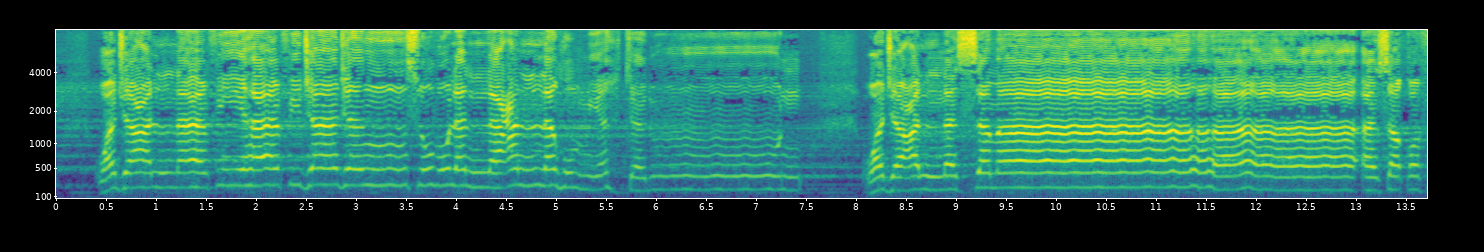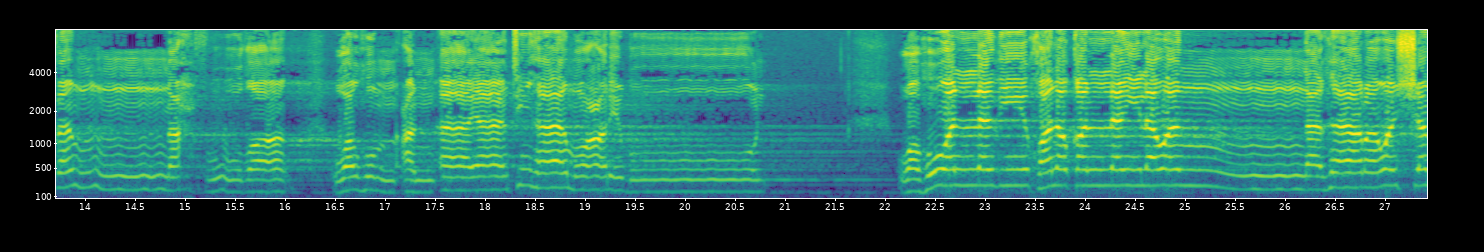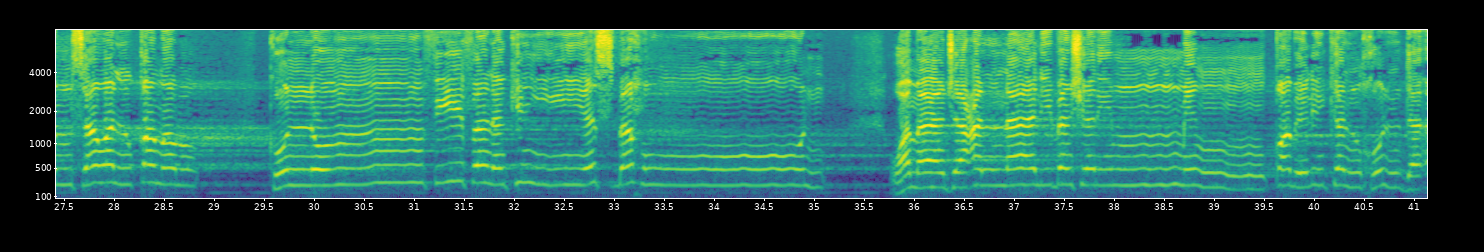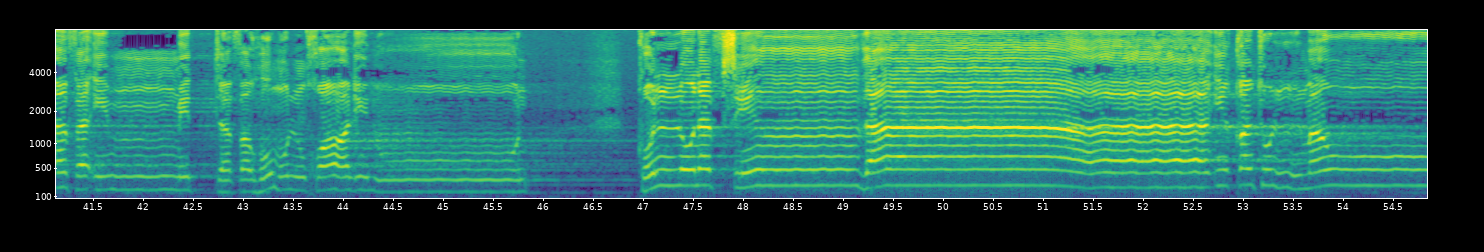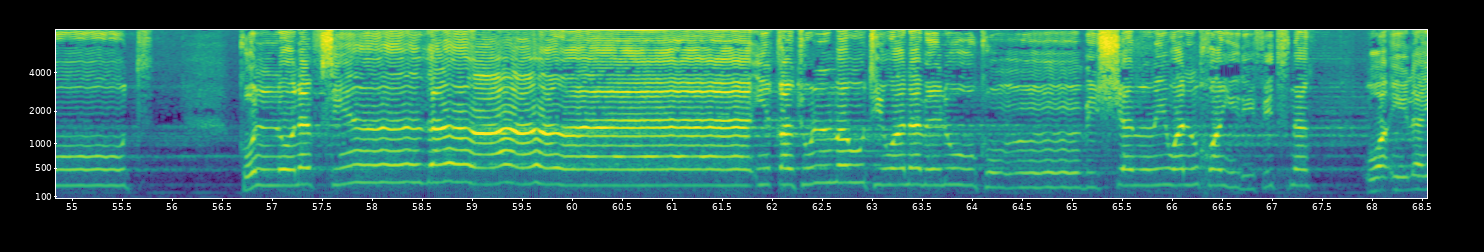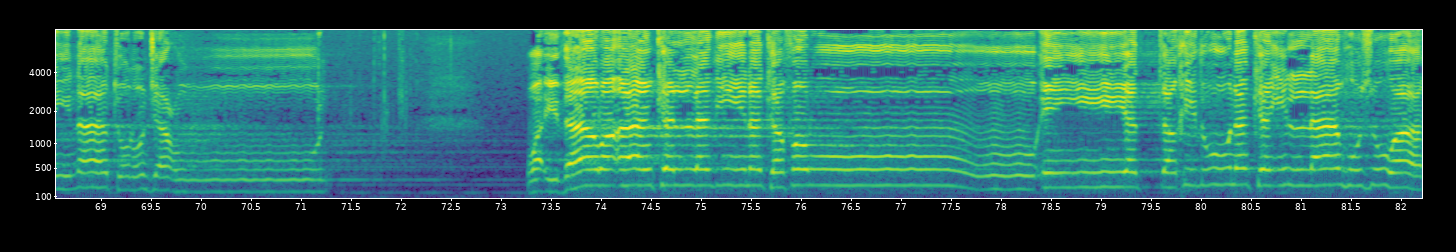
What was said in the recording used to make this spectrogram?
وجعلنا فيها فجاجا سبلا لعلهم يهتدون وجعلنا السماء سقفا محفوظا وهم عن آياتها معرضون وهو الذي خلق الليل والنهار والشمس والقمر كل في فلك يسبحون وما جعلنا لبشر من قبلك الخلد أفإن مت فهم الخالدون كل نفس ذائقة الموت كل نفس ذائقة الموت ونبلوكم بالشر والخير فتنة وإلينا ترجعون. وإذا رآك الذين كفروا إن يتخذونك إلا هزوا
